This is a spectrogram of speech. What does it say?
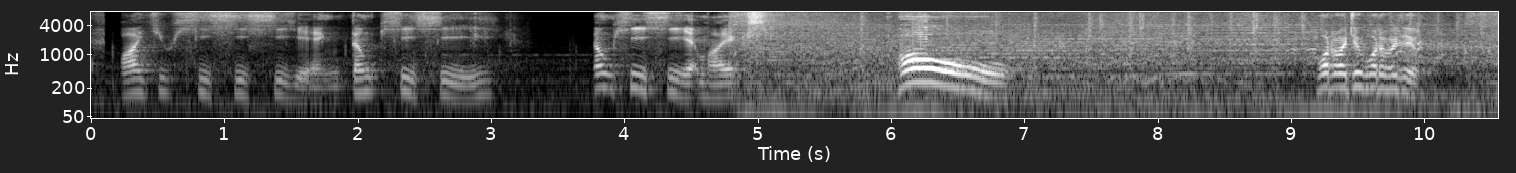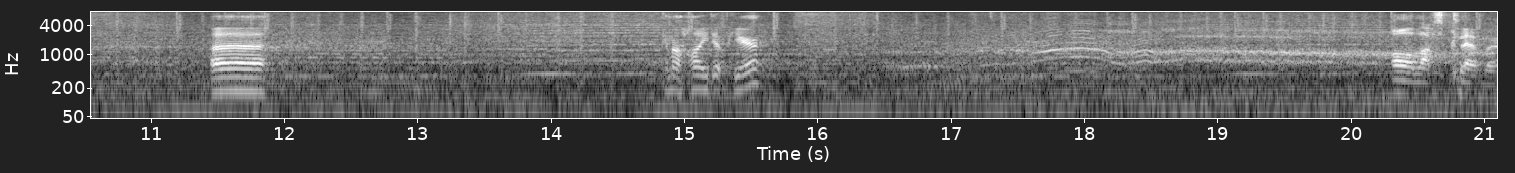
Why you hee hee heeing? Don't hee hee. Don't hee hee at my ex- Oh! What do I do? What do I do? Uh, can I hide up here? Oh, that's clever.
